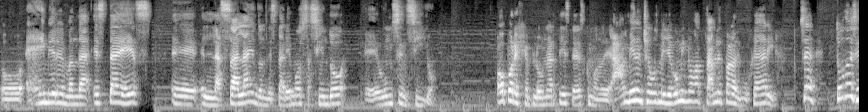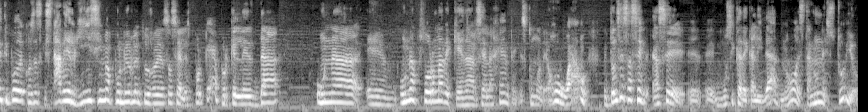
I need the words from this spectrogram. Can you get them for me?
O, hey, miren banda, esta es eh, la sala en donde estaremos haciendo eh, un sencillo. O por ejemplo, un artista es como de, ah, miren chavos, me llegó mi nueva tablet para dibujar y... O sea, todo ese tipo de cosas que está verguísima ponerlo en tus redes sociales. ¿Por qué? Porque les da una, eh, una forma de quedarse a la gente. Es como de, oh, wow, entonces hace, hace eh, eh, música de calidad, ¿no? Está en un estudio.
